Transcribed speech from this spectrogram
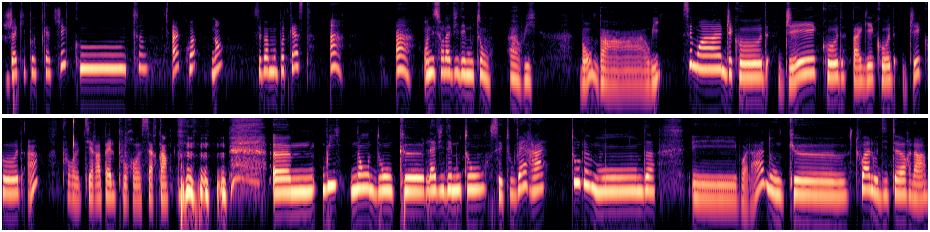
Jackie Podcast, j'écoute. Ah, quoi? Non? C'est pas mon podcast? Ah Ah, on est sur la vie des moutons. Ah oui. Bon, ben oui. C'est moi, J-Code. J-Code, pas G-Code. J-Code, hein Pour le petit rappel pour euh, certains. Euh, oui, non, donc euh, la vie des moutons, c'est ouvert à tout le monde. Et voilà, donc toi, l'auditeur, là.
